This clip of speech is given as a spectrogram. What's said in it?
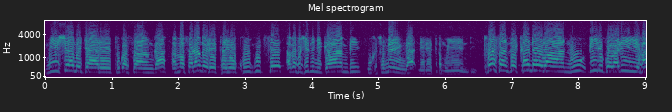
mu ishyirahamwe rya leta ugasanga amafaranga leta yokungutse agafasha n'imigambi umenga ni leta mu yindi twasanze kandi abo bantu birirwa bariha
